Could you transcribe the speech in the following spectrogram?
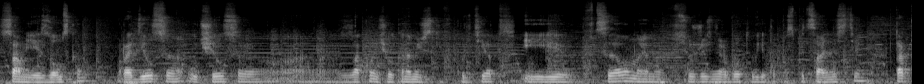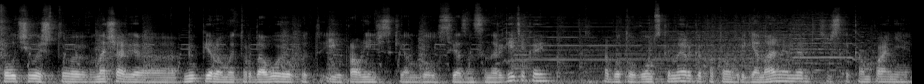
Сам я из Омска, родился, учился, закончил экономический факультет и в целом, наверное, всю жизнь работал где-то по специальности. Так получилось, что вначале ну, первый мой трудовой опыт и управленческий он был связан с энергетикой. Работал в Омскэнерго, потом в региональной энергетической компании.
